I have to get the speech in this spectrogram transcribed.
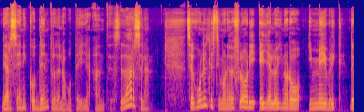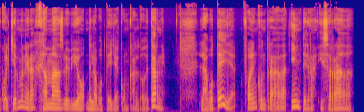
de arsénico dentro de la botella antes de dársela. Según el testimonio de Flory, ella lo ignoró y Maybrick, de cualquier manera, jamás bebió de la botella con caldo de carne. La botella fue encontrada íntegra y cerrada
